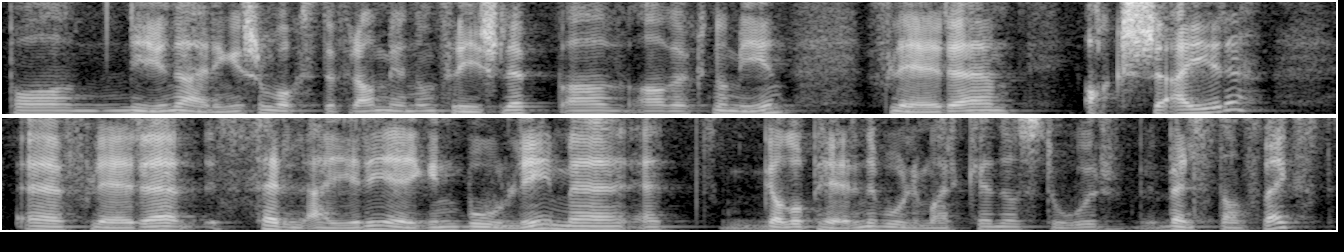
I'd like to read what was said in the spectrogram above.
på, nye næringer som vokste fram gjennom frislipp av, av økonomien. Flere aksjeeiere flere selveiere i egen bolig med et galopperende boligmarked og stor velstandsvekst,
